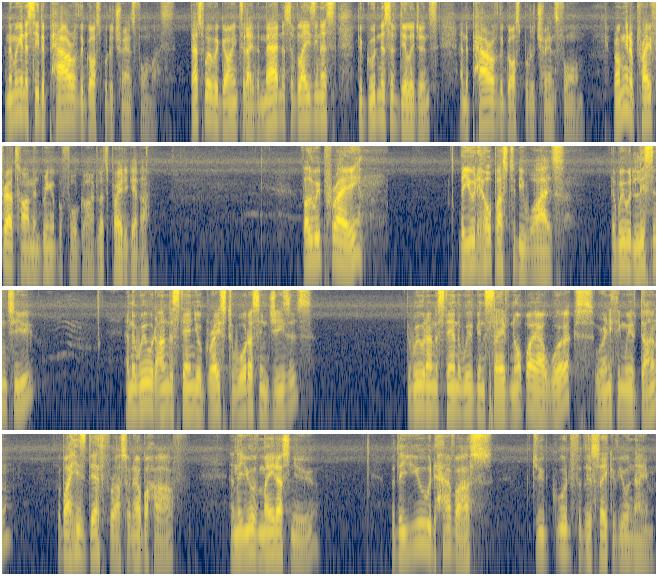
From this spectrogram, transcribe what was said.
and then we're going to see the power of the gospel to transform us. That's where we're going today the madness of laziness, the goodness of diligence, and the power of the gospel to transform. But I'm going to pray for our time and bring it before God. Let's pray together. Father, we pray that you would help us to be wise that we would listen to you, and that we would understand your grace toward us in Jesus, that we would understand that we've been saved not by our works or anything we have done, but by his death for us on our behalf, and that you have made us new, but that you would have us do good for the sake of your name,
